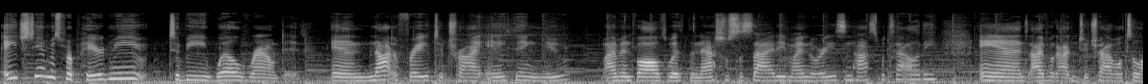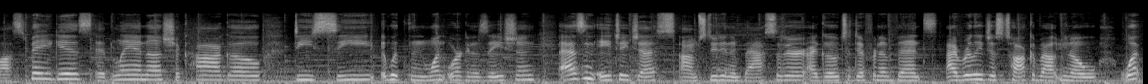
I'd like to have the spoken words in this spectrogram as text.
HTM has prepared me to be well-rounded and not afraid to try anything new. I'm involved with the National Society of Minorities in Hospitality, and I've gotten to travel to Las Vegas, Atlanta, Chicago, DC within one organization. As an HHS um, student ambassador, I go to different events. I really just talk about, you know, what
